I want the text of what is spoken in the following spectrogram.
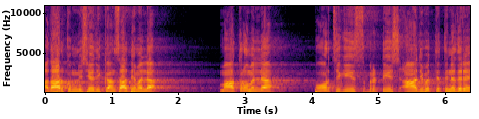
അതാർക്കും നിഷേധിക്കാൻ സാധ്യമല്ല. മാത്രമല്ല പോർച്ചുഗീസ് ബ്രിട്ടീഷ് ആധിപത്യത്തിനെതിരെ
